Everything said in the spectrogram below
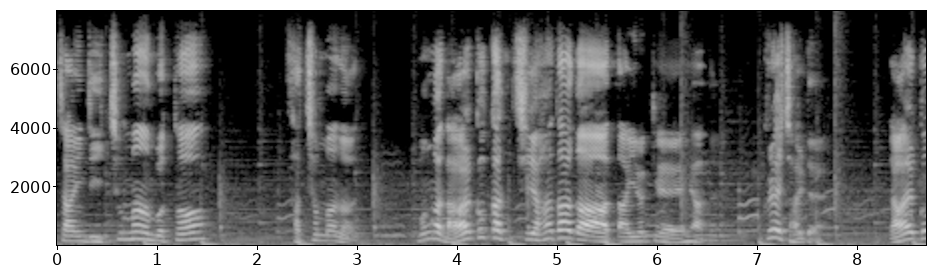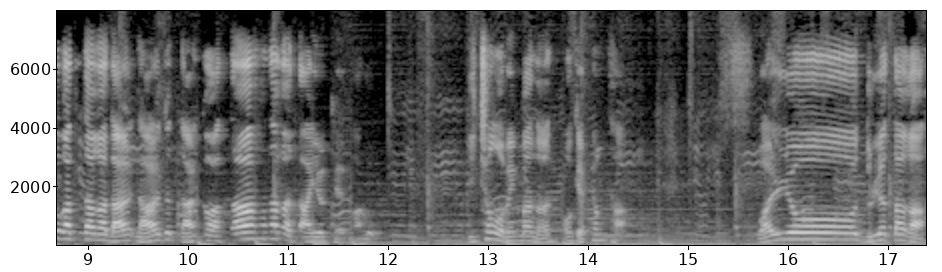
자 이제 2천만원부터 4천만원 뭔가 나갈 것 같이 하다가 딱 이렇게 해야 돼 그래 잘돼 나갈 것 같다가 나, 나갈, 것, 나갈 것 같다 하다가 딱 이렇게 바로 2,500만원 오케이 평타 완료 눌렸다가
